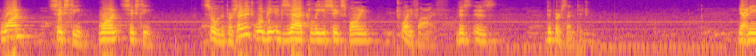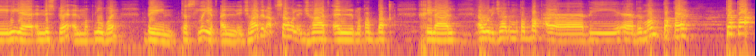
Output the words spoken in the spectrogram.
116 116 so the percentage will be exactly 6.25 this is the percentage. يعني هي النسبة المطلوبة بين تسليط الإجهاد الأقصى والإجهاد المطبق خلال أو الإجهاد المطبق آه، آه، بمنطقة تقع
